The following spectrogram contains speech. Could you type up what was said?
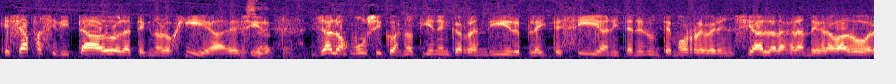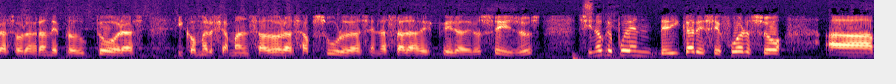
que se ha facilitado la tecnología, es decir, Exacto. ya los músicos no tienen que rendir pleitesía ni tener un temor reverencial a las grandes grabadoras o las grandes productoras y comerse amansadoras absurdas en las salas de espera de los sellos, sino que pueden dedicar ese esfuerzo a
